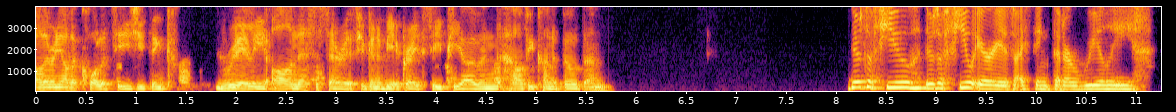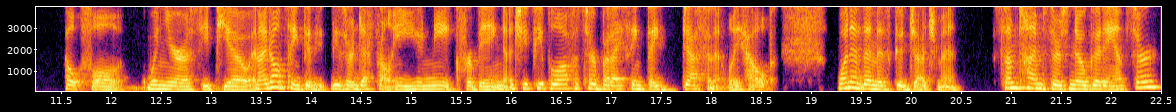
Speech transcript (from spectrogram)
are there any other qualities you think really are necessary if you're going to be a great CPO and how have you kind of built them? There's a few there's a few areas I think that are really helpful when you're a CPO. And I don't think that these are definitely unique for being a chief people officer, but I think they definitely help. One of them is good judgment. Sometimes there's no good answer,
